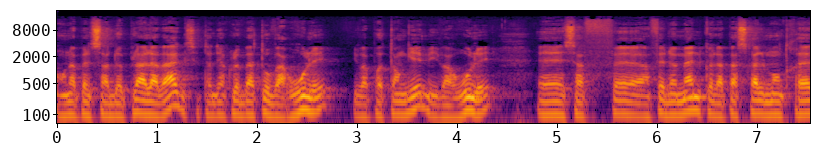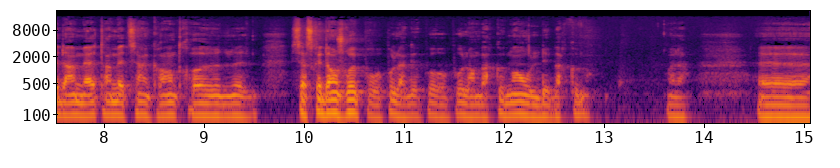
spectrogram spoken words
on appelle ça de plat à la vague, c'est-à-dire que le bateau va rouler, il va pas tanguer, mais il va rouler et ça fait un phénomène que la passerelle monterait d'un mètre, un mètre cinquante. Ça serait dangereux pour, pour, l'embarquement ou le débarquement. Voilà. Euh,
